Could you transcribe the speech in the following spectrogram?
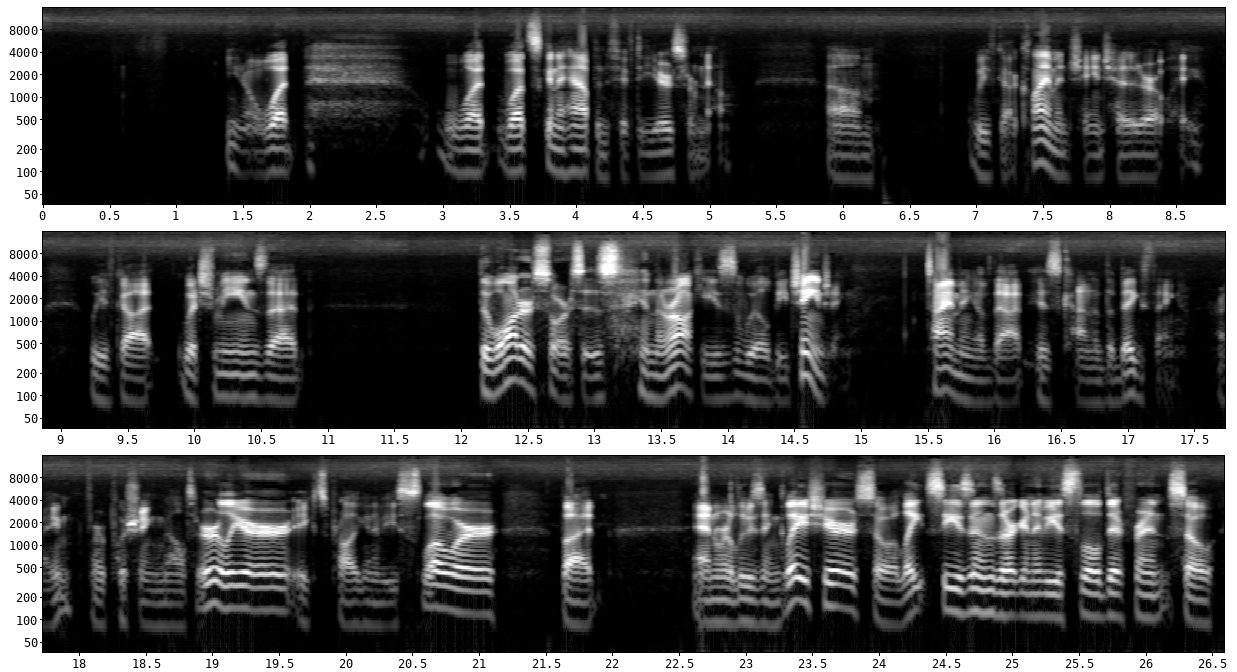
you know what, what what's going to happen 50 years from now? Um, we've got climate change headed our way. We've got, which means that the water sources in the Rockies will be changing. Timing of that is kind of the big thing, right? We're pushing melt earlier, it's probably going to be slower, but and we're losing glaciers, so late seasons are going to be a little different. So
